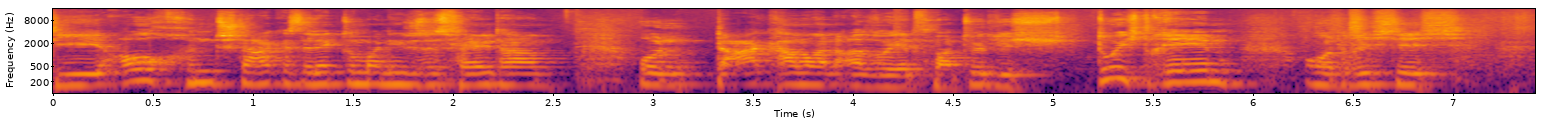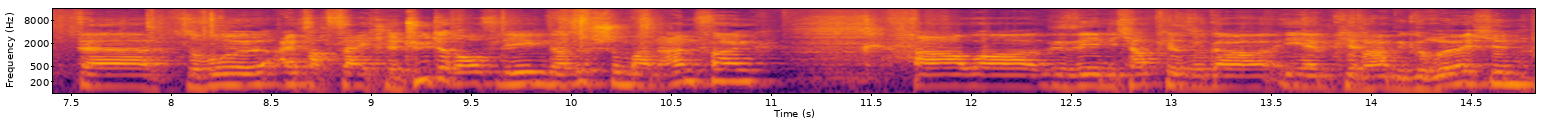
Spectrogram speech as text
die auch ein starkes elektromagnetisches Feld haben. Und da kann man also jetzt natürlich durchdrehen und richtig äh, sowohl einfach vielleicht eine Tüte drauflegen, das ist schon mal ein Anfang. Aber Sie sehen, ich habe hier sogar EM-Keramik Röhrchen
